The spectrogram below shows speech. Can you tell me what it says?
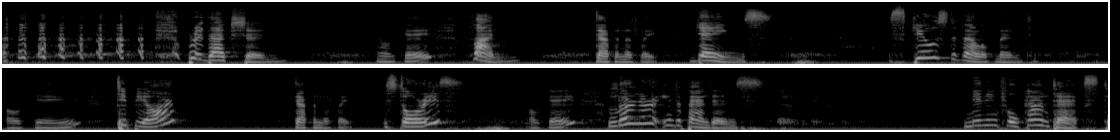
Production. Okay. Fun. Definitely. Games. Skills development. Okay. TPR. Definitely. Stories. Okay. Learner independence. Meaningful context.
